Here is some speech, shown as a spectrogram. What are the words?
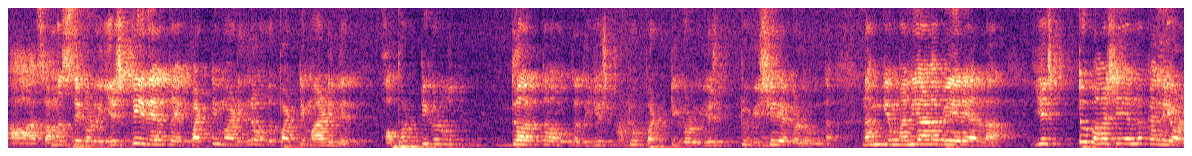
ಆ ಸಮಸ್ಯೆಗಳು ಎಷ್ಟಿದೆ ಅಂತ ಪಟ್ಟಿ ಮಾಡಿದ್ರೆ ಒಂದು ಪಟ್ಟಿ ಮಾಡಿದೆ. ಆ ಪಟ್ಟಿಗಳು ಉದ್ದ ಆಗ್ತಾ ಹೋಗ್ತದೆ. ಎಷ್ಟು ಪಟ್ಟಿಗಳು, ಎಷ್ಟು ವಿಷಯಗಳು ಅಂತ. ನಮಗೆ ಮಲಯಾಳ ಬೇರೆ ಅಲ್ಲ. ಎಷ್ಟು ಭಾಷೆಯನ್ನು ಕಲಿಯೋಣ.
